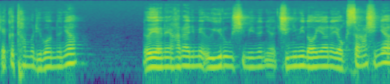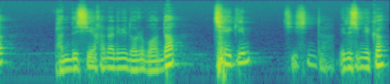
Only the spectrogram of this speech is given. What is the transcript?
깨끗함을 입었느냐? 너희 안에 하나님의 의로우심이 있느냐? 주님이 너희 안에 역사하시냐? 반드시 하나님이 너를 뭐한다? 책임지신다. 믿으십니까?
